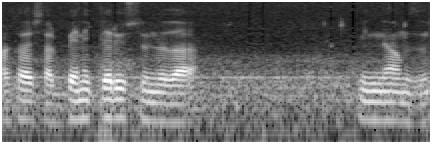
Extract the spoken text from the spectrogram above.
Arkadaşlar benekleri üstünde daha minnamızın.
